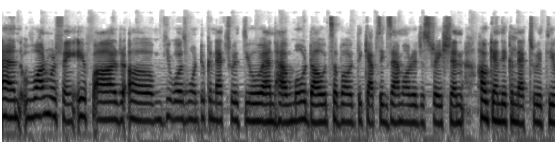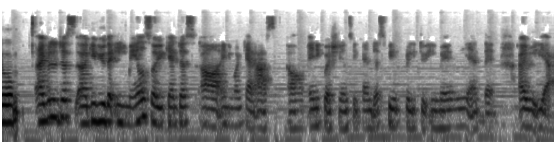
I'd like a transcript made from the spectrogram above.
And one more thing, if our um, viewers want to connect with you and have more doubts about the KAPS exam or registration, how can they connect with you? I will just uh, give you the email so you can just uh, anyone can ask uh, any questions. You can just feel free to email me and then I will yeah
